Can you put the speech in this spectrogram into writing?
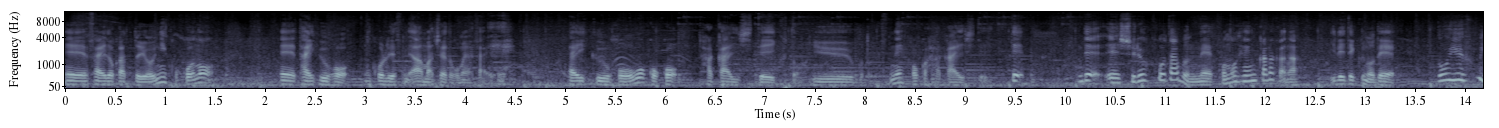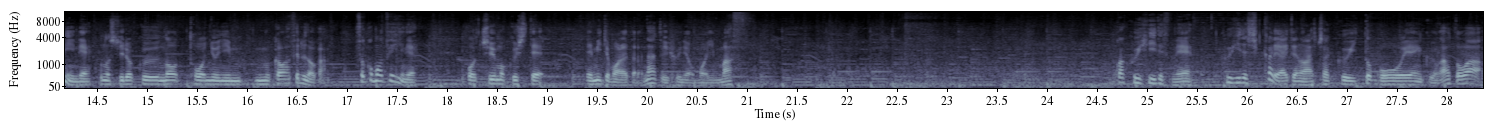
えー、サイドカット用にここのえー、対空砲、これですね、あ、間違えた、ごめんなさい。対空砲をここ破壊していくということですね。ここ破壊していって、で、えー、主力を多分ね、この辺からかな、入れていくので、どういうふうにね、この主力の投入に向かわせるのか、そこもぜひね、こう注目して、え見てもらえたらなというふうに思います。ここは食い火ですね。食い火でしっかり相手の圧着位と防衛軍。あとは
